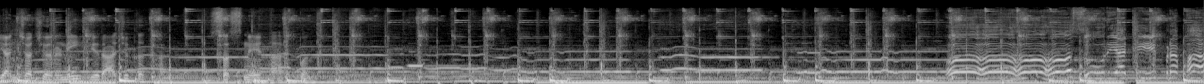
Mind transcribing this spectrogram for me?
यांच्या चरणी ही राजकथा सस्नेह अर्पण हो, हो, हो, प्रभा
